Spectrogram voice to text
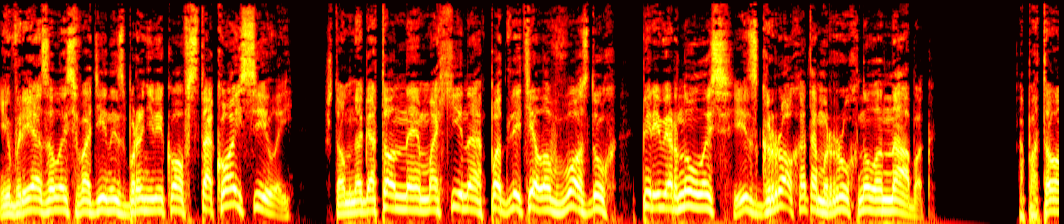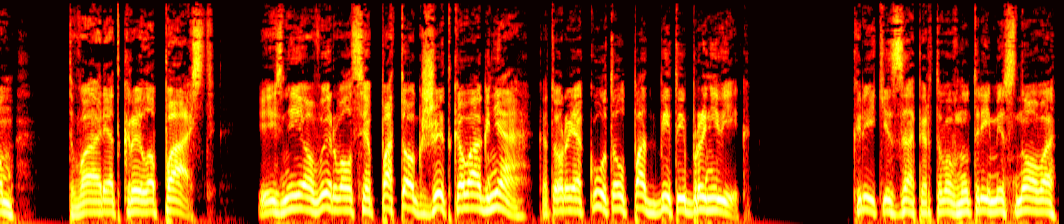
и врезалась в один из броневиков с такой силой, что многотонная махина подлетела в воздух, перевернулась и с грохотом рухнула на бок. А потом тварь открыла пасть, и из нее вырвался поток жидкого огня, который окутал подбитый броневик. Крики запертого внутри мясного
